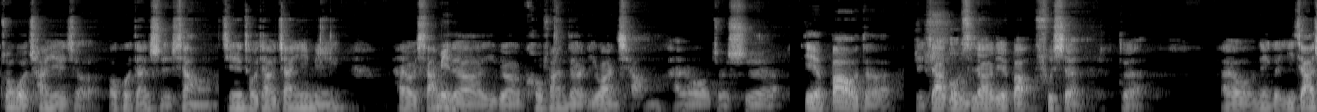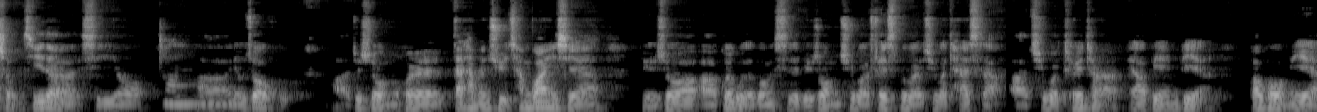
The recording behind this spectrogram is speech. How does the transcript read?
中国创业者，包括当时像今日头条张一鸣，还有小米的一个 co-founder 李万强，还有就是猎豹的哪家公司叫猎豹富盛，对，还有那个一加手机的 CEO 嗯呃刘作虎啊、就是我们会带他们去参观一些。比如说呃硅谷的公司，比如说我们去过 Facebook，去过 Tesla，啊、去过 Twitter、Airbnb，包括我们也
